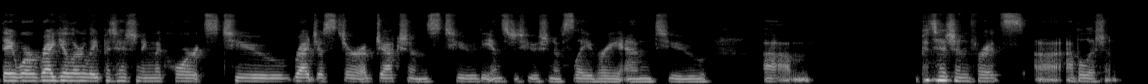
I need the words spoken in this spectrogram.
they were regularly petitioning the courts to register objections to the institution of slavery and to um, petition for its uh, abolition.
